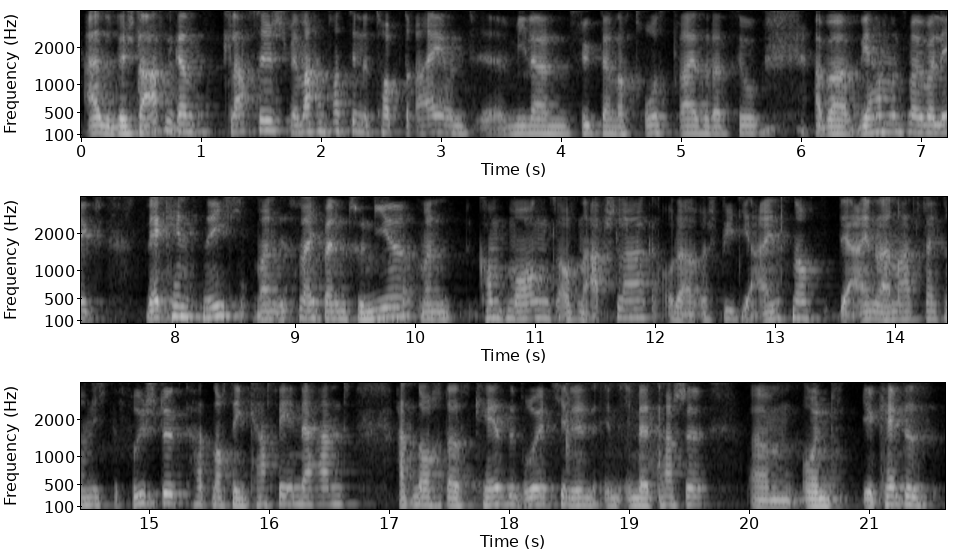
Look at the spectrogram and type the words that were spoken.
Also, wir starten ganz klassisch. Wir machen trotzdem eine Top 3 und äh, Milan fügt dann noch Trostpreise dazu. Aber wir haben uns mal überlegt, wer kennt es nicht? Man ist vielleicht bei einem Turnier, man kommt morgens auf einen Abschlag oder spielt die Eins noch. Der eine oder andere hat vielleicht noch nicht gefrühstückt, hat noch den Kaffee in der Hand, hat noch das Käsebrötchen in, in, in der Tasche ähm, und ihr kennt es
